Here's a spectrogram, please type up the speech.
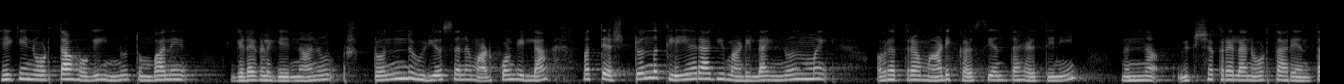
ಹೀಗೆ ನೋಡ್ತಾ ಹೋಗಿ ಇನ್ನೂ ತುಂಬಾ ಗಿಡಗಳಿಗೆ ನಾನು ಅಷ್ಟೊಂದು ವಿಡಿಯೋಸನ್ನು ಮಾಡಿಕೊಂಡಿಲ್ಲ, ಮತ್ತು ಅಷ್ಟೊಂದು ಕ್ಲಿಯರಾಗಿ ಮಾಡಿಲ್ಲ. ಇನ್ನೊಮ್ಮೆ ಅವ್ರ ಹತ್ರ ಮಾಡಿ ಕಳಿಸಿ ಅಂತ ಹೇಳ್ತೀನಿ. ನನ್ನ ವೀಕ್ಷಕರೆಲ್ಲ ನೋಡ್ತಾರೆ ಅಂತ.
